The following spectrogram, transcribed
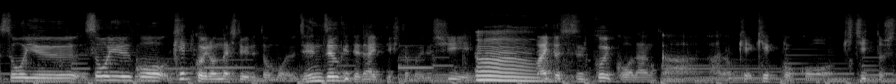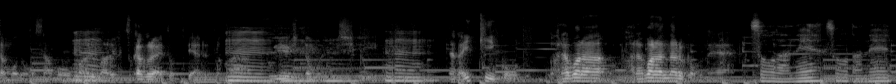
そういうそういうこう結構いろんな人いると思うよ。全然受けてないっていう人もいるし、うん、毎年すっごいこうなんかあのけ結構こうきちっとしたものをさもう丸々2日ぐらい取ってやるとか、うん。そういう人もいるし、うん、なんか一気にこうバラバラバラバラになるかもね。そうだね、そうだね。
